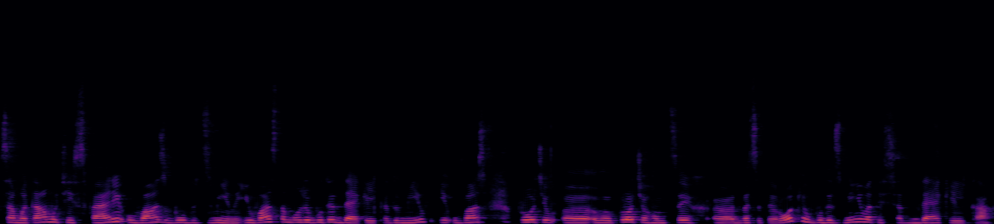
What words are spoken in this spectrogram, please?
Саме там у тій сфері у вас будуть зміни, і у вас там може бути декілька домів, і у вас е, протягом цих е, 20 років буде змінюватися декілька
